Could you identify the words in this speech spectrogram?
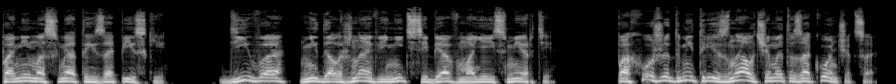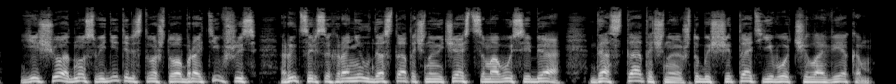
помимо смятой записки. Дива не должна винить себя в моей смерти. Похоже, Дмитрий знал, чем это закончится. Еще одно свидетельство, что обратившись, рыцарь сохранил достаточную часть самого себя, достаточную, чтобы считать его человеком.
